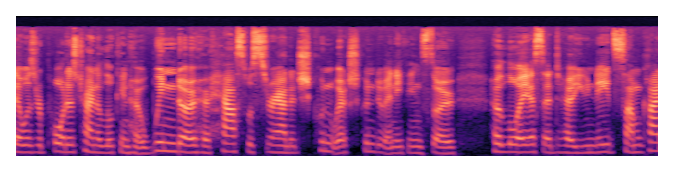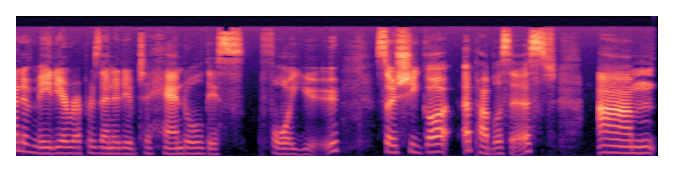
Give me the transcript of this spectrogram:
There was reporters trying to look in her window. Her house was surrounded. She couldn't work. She couldn't do anything. So her lawyer said to her, "You need some kind of media representative to handle this for you." So she got a publicist. Um,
